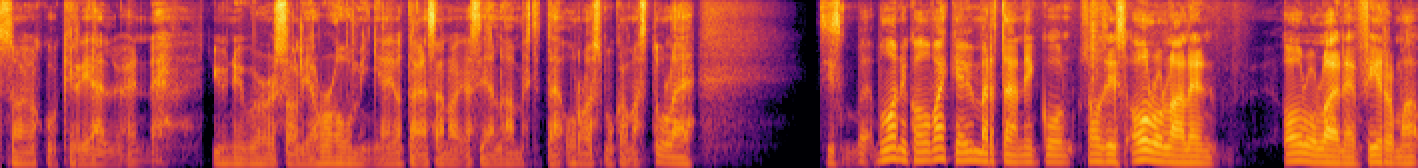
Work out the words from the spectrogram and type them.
se on joku kirjainlyhenne, Universal ja Roaming ja jotain sanoja siellä on, mistä tämä Uros mukamassa tulee. Siis mulla on niin ollut vaikea ymmärtää, niin kuin, se on siis oululainen, oululainen firma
